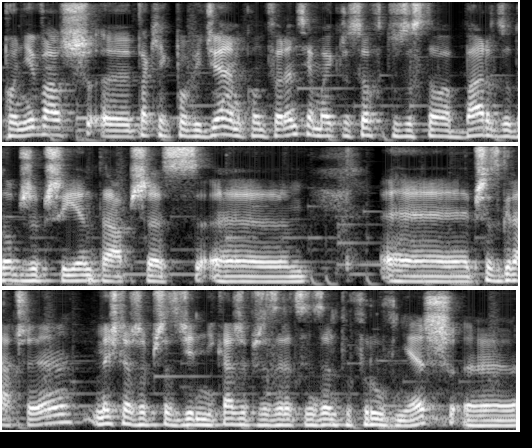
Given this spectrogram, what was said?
ponieważ tak jak powiedziałem, konferencja Microsoftu została bardzo dobrze przyjęta przez e, przez graczy. Myślę, że przez dziennikarzy, przez recenzentów również e,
